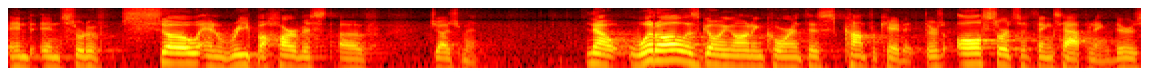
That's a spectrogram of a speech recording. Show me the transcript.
and, and sort of sow and reap a harvest of judgment. Now, what all is going on in Corinth is complicated. There's all sorts of things happening. There's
